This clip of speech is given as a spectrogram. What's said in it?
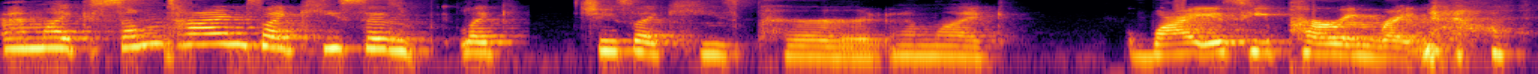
And I'm like, sometimes, like, he says, like, she's like, he's purred. And I'm like, why is he purring right now?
